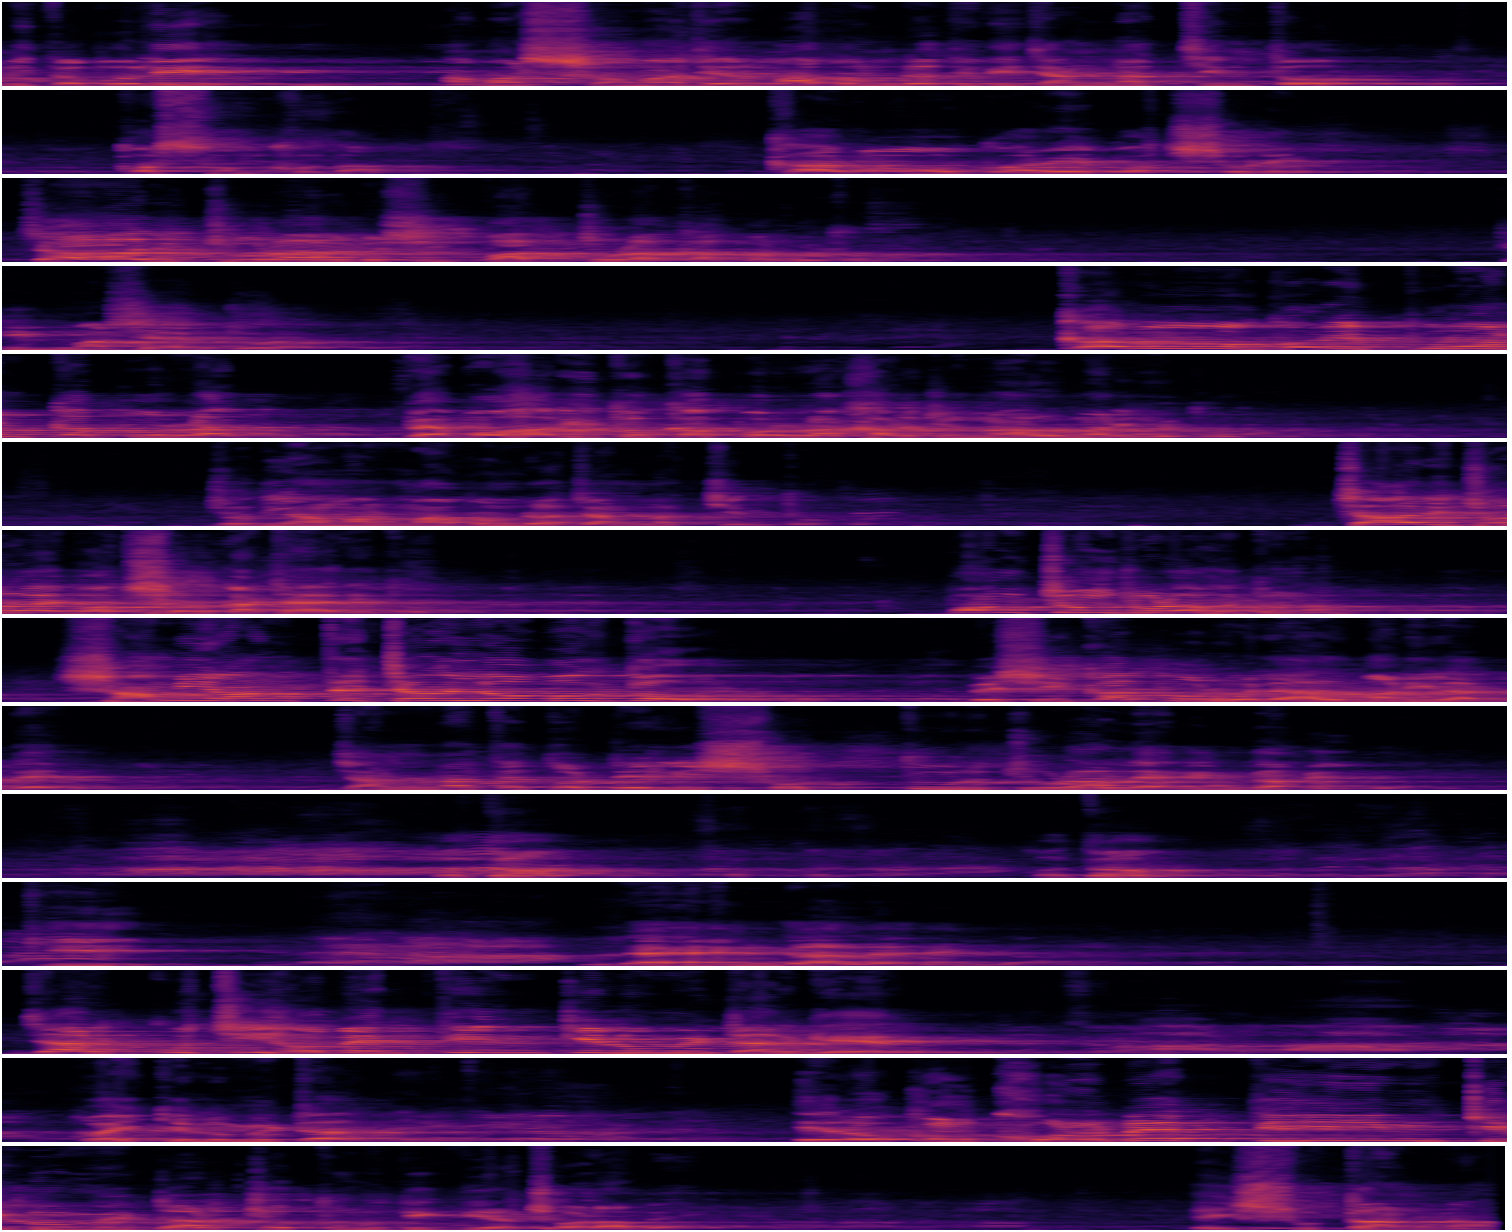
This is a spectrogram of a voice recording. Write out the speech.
আমি তো বলি, আমার সমাজের মা বোনরা যদি জান্নাত চিনত, কসম খোদা। কারও ঘরে বৎসরে চার জোড়ার বেশি পাঁচ জোড়া কাপড় হতো না। তিন মাসে এক জোড়া। কারও ঘরে পুরান কাপড় ব্যবহারিত কাপড় রাখার জন্য আলমারি হতো না। যদি আমার মা বোনরা জান্নাত চিনত চার জোড়ায় বৎসর কাটায় দিত। পঞ্চম জোড়া হতো না। স্বামী আনতে চাইলেও বলতো, বেশি কাপড় হলে আলমারি লাগবে। জান্নাতে তো ডেলি সত্তর জোড়া লেহেঙ্গা মিলবে। কত? কত? কি? লেহেঙ্গা লেহেঙ্গা। যার কুচি হবে তিন কিলোমিটার ঘের। কয় কিলোমিটার? এরকম খুলবে, তিন কিলোমিটার চতুর্দিক দিয়ে ছড়াবে। এই সুতার না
